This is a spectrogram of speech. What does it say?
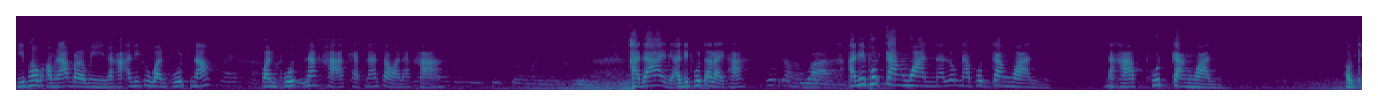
ที่เพิ่มอำนาจบารมีนะคะ อันนี้คือวันพุธเนาะใช่ค่ะวันพุธนะคะ แคปหน้าจอนะคะอะได้เดี๋ยวอันนี้พุธอะไรคะพูดกลางวันอันนี้พุธกลางวันนะลูกนะพุธกลางวันนะคะ พุธกลางวัน โอเค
